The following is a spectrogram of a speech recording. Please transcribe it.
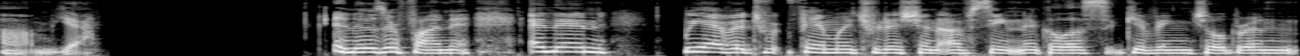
Um, yeah, and those are fun. And then we have a tr- family tradition of Saint Nicholas giving children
